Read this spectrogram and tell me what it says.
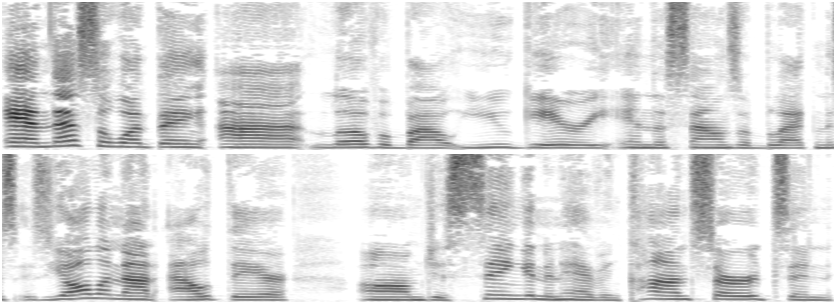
And that's the one thing I love about you, Gary, and the Sounds of Blackness is y'all are not out there um, just singing and having concerts and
